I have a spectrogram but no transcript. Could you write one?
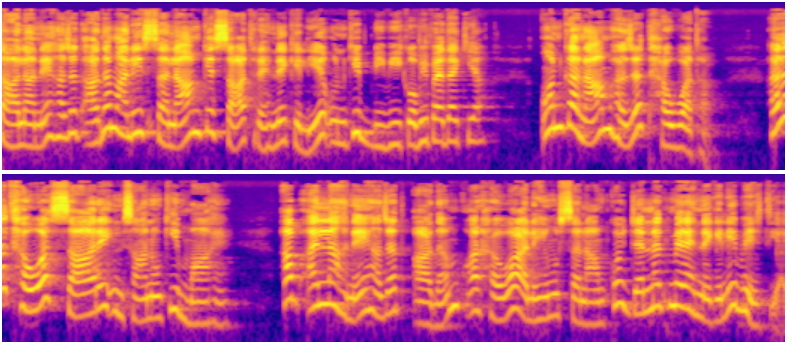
تعالیٰ نے حضرت آدم علیہ السلام کے ساتھ رہنے کے لیے ان کی بیوی کو بھی پیدا کیا۔ ان کا نام حضرت ہوا تھا۔ حضرت ہوا سارے انسانوں کی ماں ہیں۔ اب اللہ نے حضرت آدم اور ہوا علیہ السلام کو جنت میں رہنے کے لیے بھیج دیا۔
